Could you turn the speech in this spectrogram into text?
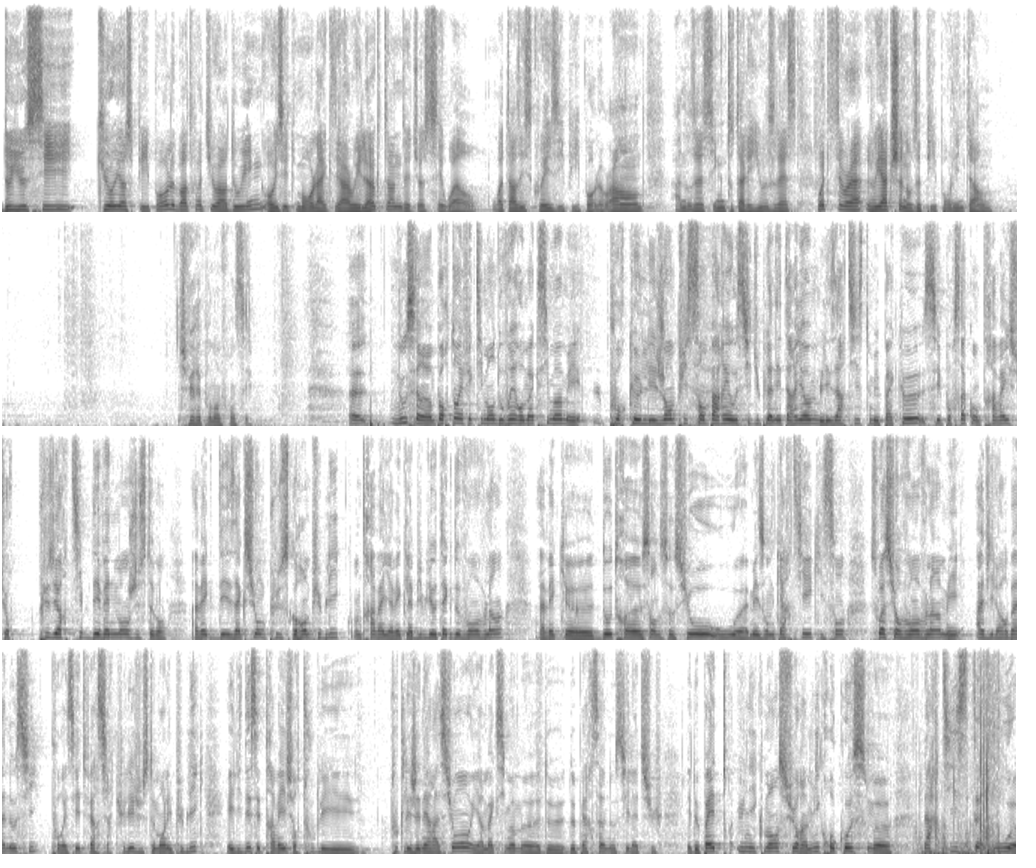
Do you see curious people about what you are doing, or is it more like they are reluctant? They just say, well, what are these crazy people around? another thing totally useless. What's the re reaction of the people in town? Je vais répondre en français. Euh, nous, c'est important effectivement d'ouvrir au maximum et pour que les gens puissent s'emparer aussi du planétarium, les artistes, mais pas que. C'est pour ça qu'on travaille sur plusieurs types d'événements justement, avec des actions plus grand public. On travaille avec la bibliothèque de Vaux-en-Velin, avec euh, d'autres euh, centres sociaux ou euh, maisons de quartier qui sont soit sur Vaux-en-Velin, mais à Villeurbanne aussi, pour essayer de faire circuler justement les publics. Et l'idée, c'est de travailler sur toutes les, toutes les générations et un maximum de, personnes aussi là-dessus. Et de ne pas être uniquement sur un microcosme d'artistes ou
